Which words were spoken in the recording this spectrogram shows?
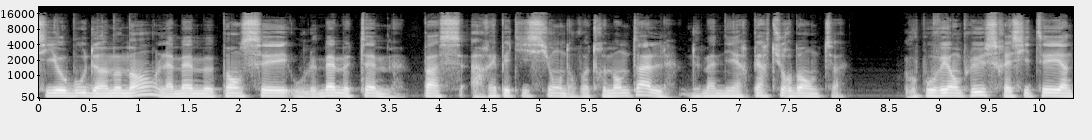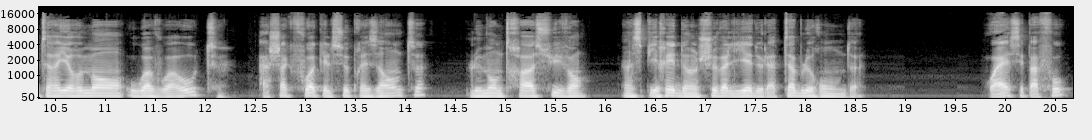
Si au bout d'un moment, la même pensée ou le même thème passe à répétition dans votre mental de manière perturbante, vous pouvez en plus réciter intérieurement ou à voix haute, à chaque fois qu'elle se présente, le mantra suivant, inspiré d'un chevalier de la table ronde. Ouais, c'est pas faux.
